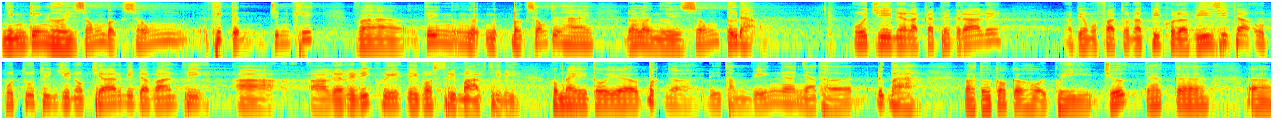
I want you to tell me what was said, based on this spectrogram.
những cái người sống bậc sống khiết tịnh trinh khiết và cái người, người, bậc sống thứ hai đó là người sống tử đạo Oggi nella cattedrale abbiamo fatto una piccola visita, ho potuto inginocchiarmi davanti a- alle reliquie dei vostri martiri. Hôm nay tôi ờ, bất ngờ đi thăm viếng ờ, nhà thờ Đức Bà và tôi có cơ hội quỳ trước các ờ,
